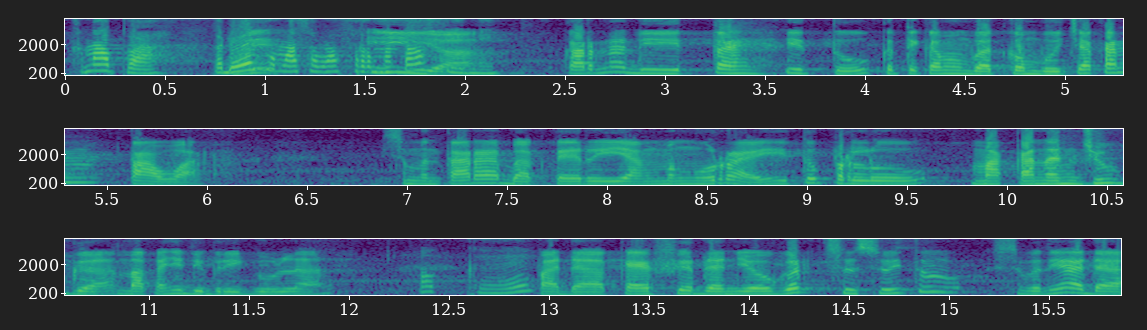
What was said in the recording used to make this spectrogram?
Kenapa? Padahal sama-sama fermentasi iya, nih. Karena di teh itu ketika membuat kombucha kan tawar. Sementara bakteri yang mengurai itu perlu makanan juga, makanya diberi gula. Oke. Pada kefir dan yogurt, susu itu sebetulnya ada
